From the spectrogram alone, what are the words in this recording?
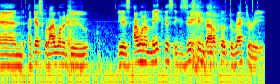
And I guess what I want to do is I want to make this existing Battlecode directory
